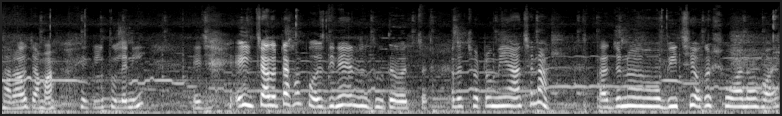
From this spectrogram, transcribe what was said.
তারাও জামা, এগুলো তুলে নিই। এই যে, এই চাদরটা এখন প্রতিদিনের ধুতে হচ্ছে। আমাদের ছোটো মেয়ে আছে না, তার জন্য বিছিয়ে ওকে শোয়ানো হয়।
